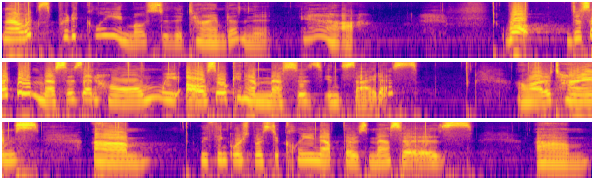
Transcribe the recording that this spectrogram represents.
Now, it looks pretty clean most of the time, doesn't it? Yeah. Well, just like we have messes at home, we also can have messes inside us. A lot of times, um, we think we're supposed to clean up those messes um,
